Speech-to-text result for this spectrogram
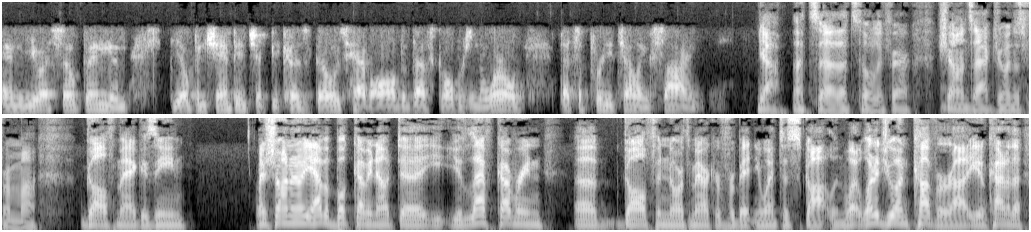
and the us open and the open championship because those have all the best golfers in the world that's a pretty telling sign. Yeah that's uh, that's totally fair. Sean Zak joins us from uh, golf magazine. Uh, sean i know you have a book coming out. Uh, you, you left covering uh, golf in North America for a bit, and you went to Scotland. What what did you uncover? Uh, you know, kind of the,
